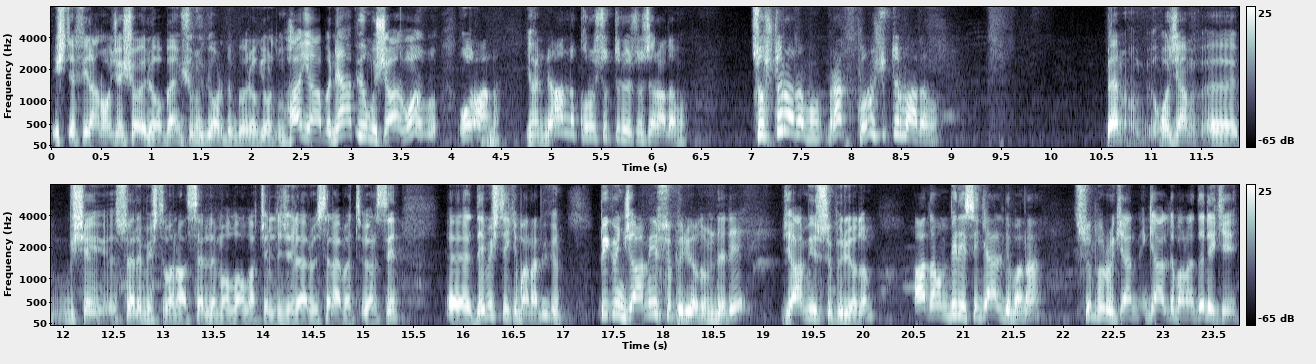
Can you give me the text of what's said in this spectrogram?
İşte filan hoca şöyle o ben şunu gördüm böyle gördüm. Ha ya bu ne yapıyormuş ya? O, o anla. Ya ne anla konuşturtuyorsun sen adamı? Sustur adamı. Bırak konuşturma adamı. Ben hocam e, bir şey söylemişti bana. Sellem Allah Allah Celle Celaluhu selamet versin. E, demişti ki bana bir gün. Bir gün camiyi süpürüyordum dedi. Camiyi süpürüyordum. Adamın birisi geldi bana. Süpürürken geldi bana dedi ki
